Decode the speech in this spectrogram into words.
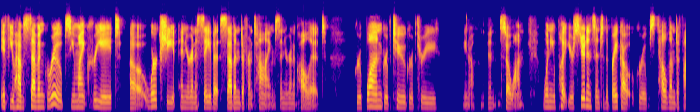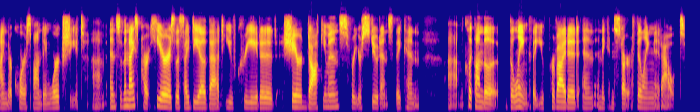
If you have seven groups, you might create a worksheet and you're going to save it seven different times and you're going to call it group one, group two, group three, you know, and so on. When you put your students into the breakout groups, tell them to find their corresponding worksheet. Um, and so the nice part here is this idea that you've created shared documents for your students. They can um, click on the, the link that you've provided and, and they can start filling it out.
